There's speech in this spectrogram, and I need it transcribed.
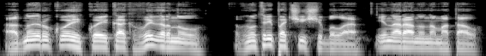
одной рукой кое-как вывернул, внутри почище была, и на рану намотал.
